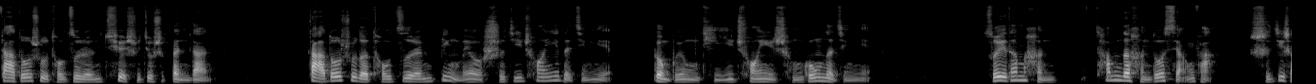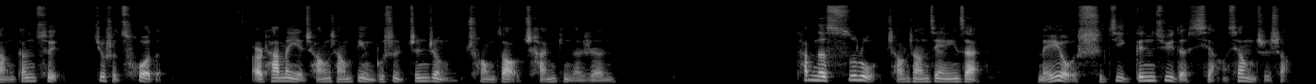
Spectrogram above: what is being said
大多数投资人确实就是笨蛋。大多数的投资人并没有实际创业的经验，更不用提创业成功的经验，所以他们很他们的很多想法实际上干脆就是错的，而他们也常常并不是真正创造产品的人。他们的思路常常建立在没有实际根据的想象之上，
